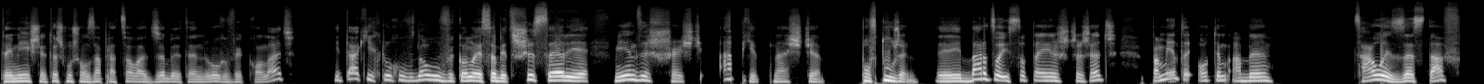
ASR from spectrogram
te mięśnie też muszą zapracować, żeby ten ruch wykonać. I takich ruchów znowu wykonaj sobie trzy serie między 6 a 15 powtórzeń. Yy, Bardzo istotna jeszcze rzecz, pamiętaj o tym, aby cały zestaw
